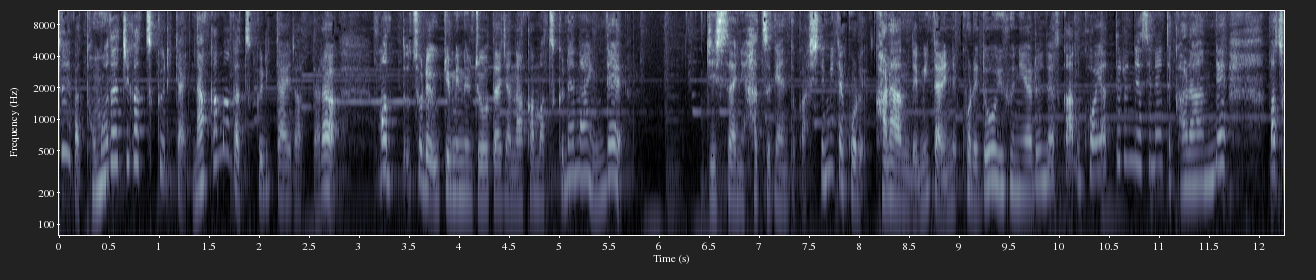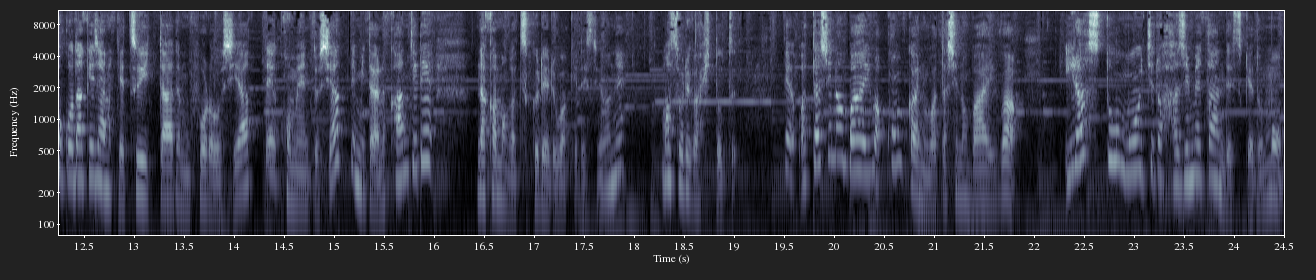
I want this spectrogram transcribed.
例えば友達が作りたい、仲間が作りたいだったら、まあ、それ受け身の状態じゃ仲間作れないんで、実際に発言とかしてみて、これ絡んでみたりね、これどういうふうにやるんですか？こうやってるんですねって絡んで、まあ、そこだけじゃなくて Twitter でもフォローし合って、コメントし合ってみたいな感じで仲間が作れるわけですよね。まあ、それが一つ。で、私の場合は、今回の私の場合は、イラストをもう一度始めたんですけども、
